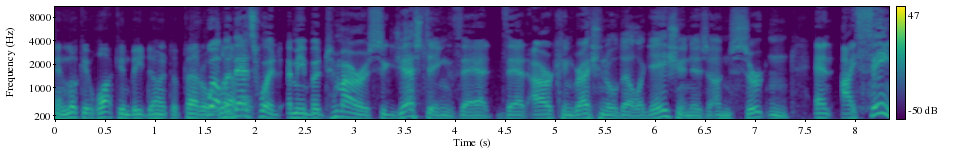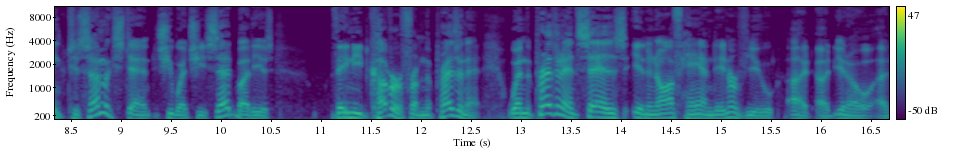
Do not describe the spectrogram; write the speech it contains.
and look at what can be done at the federal well, level. but that's what I mean. But Tamara is suggesting that that our congressional delegation is uncertain, and I think to some extent, she what she said, buddy, is they need cover from the president. When the president says in an offhand interview, uh, uh, you know, uh,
